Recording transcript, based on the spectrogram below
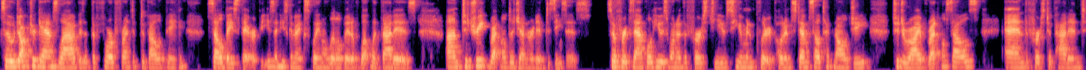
So Dr. Gamm's lab is at the forefront of developing cell-based therapies, and he's going to explain a little bit of what, what that is um, to treat retinal degenerative diseases. So, for example, he was one of the first to use human pluripotent stem cell technology to derive retinal cells and the first to patent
